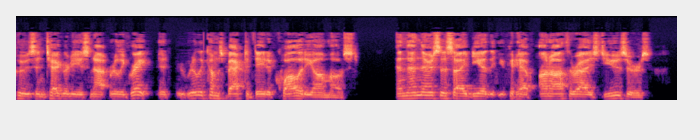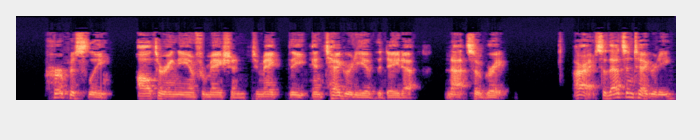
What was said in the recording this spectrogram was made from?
whose integrity is not really great. It, it really comes back to data quality almost. And then there's this idea that you could have unauthorized users purposely altering the information to make the integrity of the data not so great. All right, so that's integrity.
